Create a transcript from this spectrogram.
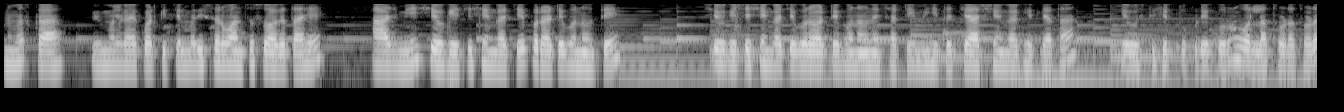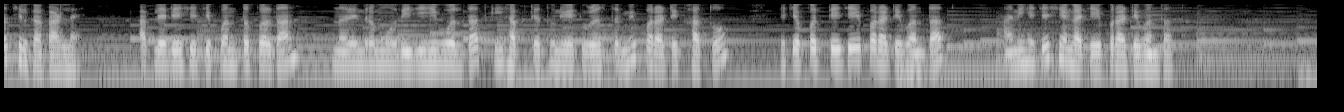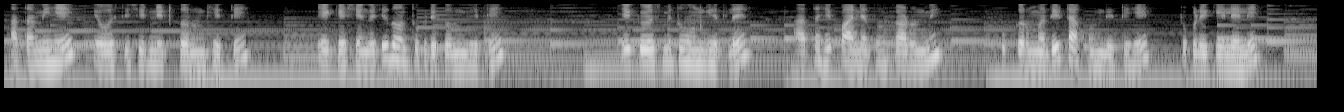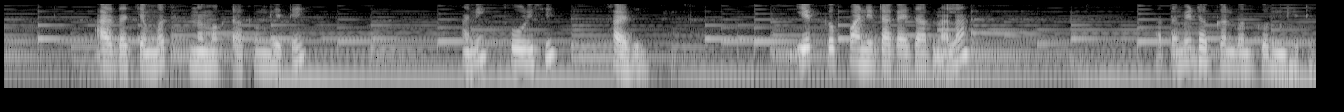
नमस्कार विमल गायकवाड किचनमध्ये सर्वांचं स्वागत आहे. आज मी शेवग्याचे शेंगाचे पराठे बनवते. शेवग्याच्या शेंगाचे पराठे बनवण्यासाठी मी इथं चार शेंगा घेतल्या आता. व्यवस्थित तुकडे करून वरला थोडा थोडा छिलका काढलाय. आपल्या देशाचे पंतप्रधान नरेंद्र मोदीजीही बोलतात की हप्त्यातून एक वेळेस तर मी पराठे खातो. ह्याच्या पत्त्याचे पराठे बनतात आणि ह्याचे शेंगाचे पराठे बनतात. आता मी हे व्यवस्थित नीट करून घेते. एक या शेंगाचे दोन तुकडे करून घेते. एक वेळेस मी धुवून घेतले. आता हे पाण्यातून काढून मी कुकरमध्ये टाकून देते हे तुकडे केलेले. अर्धा चम्मच नमक टाकून घेते. आणि थोडीशी हळदी. एक कप पाणी टाकायचं आपणाला. आता मी ढक्कन बंद करून घेते.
